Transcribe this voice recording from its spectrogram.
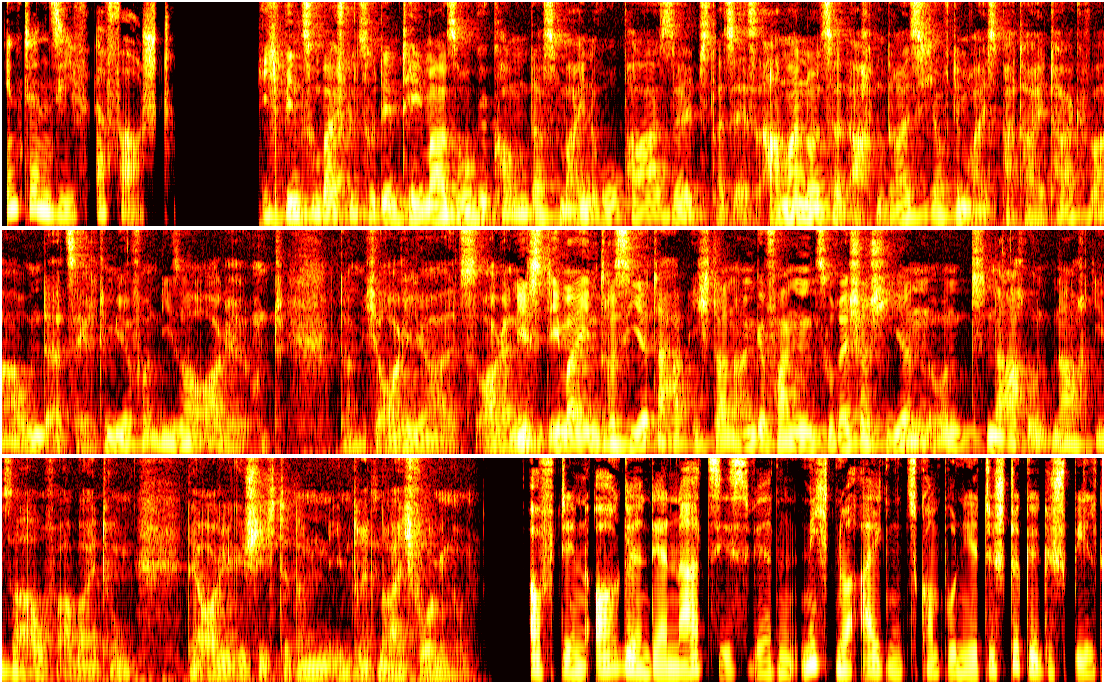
intensiv erforscht. Ich bin zum Beispiel zu dem Thema so gekommen, dass mein Opa selbst als SA-Mann 1938 auf dem Reichsparteitag war und erzählte mir von dieser Orgel. Und da mich Orgel ja als Organist immer interessierte, habe ich dann angefangen zu recherchieren und nach und nach diese Aufarbeitung der Orgelgeschichte dann im Dritten Reich vorgenommen. Auf den Orgeln der Nazis werden nicht nur eigens komponierte Stücke gespielt,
